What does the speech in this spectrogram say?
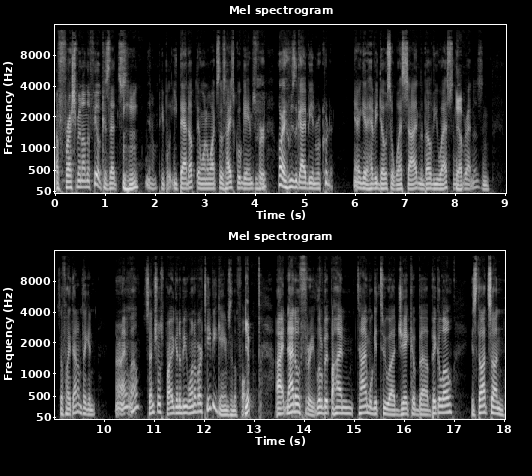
a freshman on the field because that's Mhm. you know people eat that up. They want to watch those high school games for all right. Who's the guy being recruited? You know, you get a heavy dose of West Side and the Bellevue West and Yep. the Retinas and stuff like that. I'm thinking, all right, well, Central's probably going to be one of our TV games in the fall. Yep. All right, 9:03, a little bit behind time. We'll get to uh, Jacob uh, Bigelow. His thoughts on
